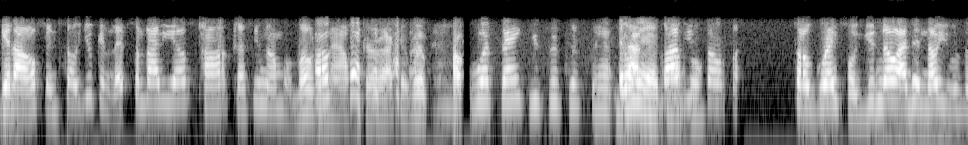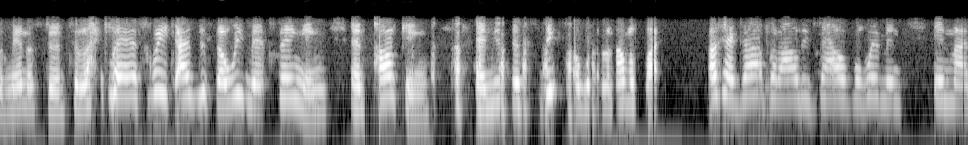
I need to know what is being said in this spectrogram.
get off, and so you can let somebody else talk, because you know I'm a motor okay. mouth girl. I can really. Talk. Well, thank you, Sister Sam. And ahead, I love you so much so grateful. You know, I didn't know you was a minister until like last week. I just know we met singing and talking, and you just speak so well. And I was like, okay, God put all these powerful women in my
